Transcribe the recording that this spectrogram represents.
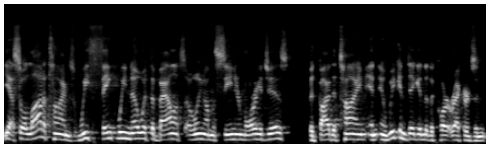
yeah. So a lot of times we think we know what the balance owing on the senior mortgage is, but by the time and, and we can dig into the court records and,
